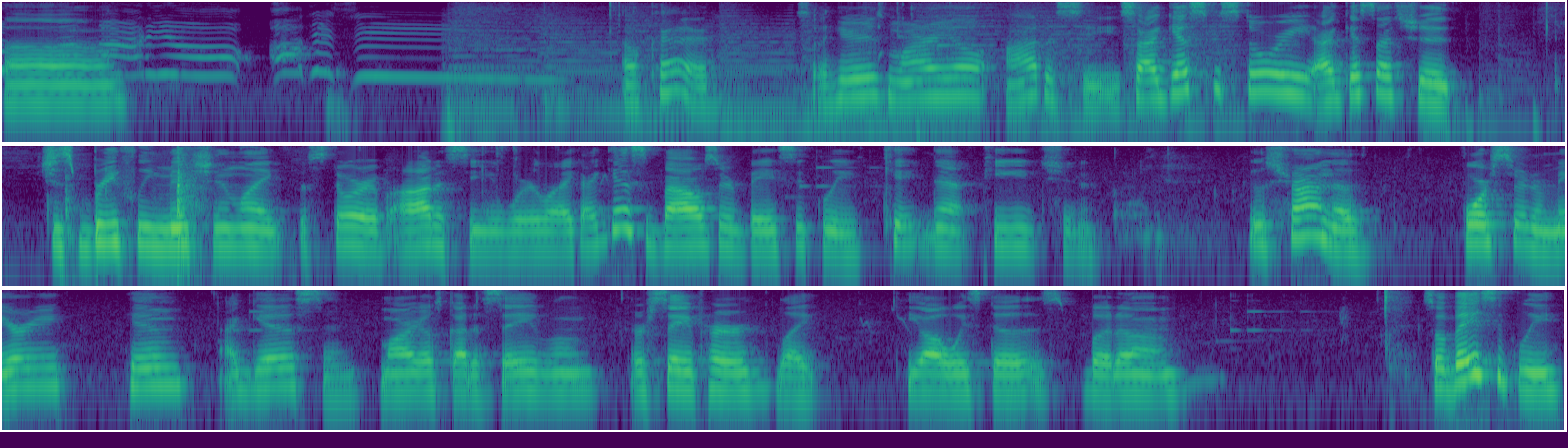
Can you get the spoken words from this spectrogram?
uh, okay, so here's Mario Odyssey. So I guess the story, I guess I should just briefly mention like the story of Odyssey, where like I guess Bowser basically kidnapped Peach and he was trying to force her to marry him, I guess, and Mario's got to save him or save her like he always does. But um, so basically,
